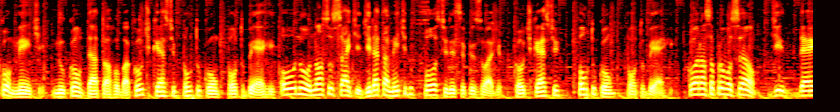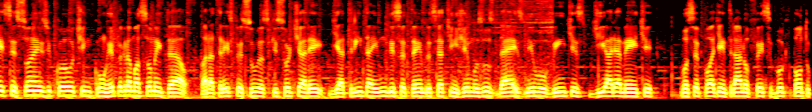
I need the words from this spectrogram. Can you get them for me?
Comente no contato arroba coachcast.com.br ou no nosso site, diretamente no post desse episódio, coachcast.com.br com a nossa promoção de 10 sessões de coaching com reprogramação mental para três pessoas que sortearei dia 31 de setembro se atingirmos os 10 mil ouvintes diariamente. Você pode entrar no facebook.com.br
